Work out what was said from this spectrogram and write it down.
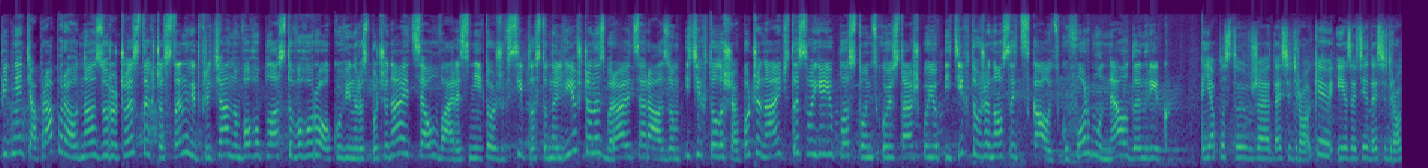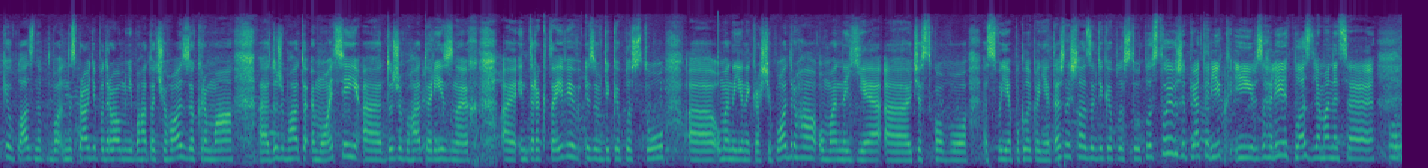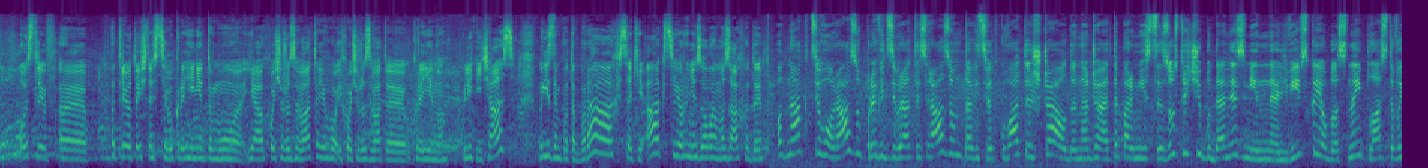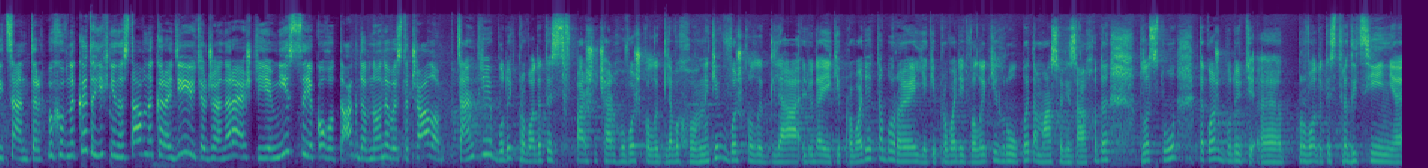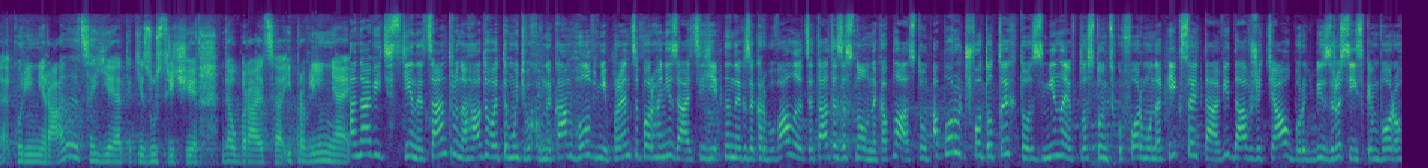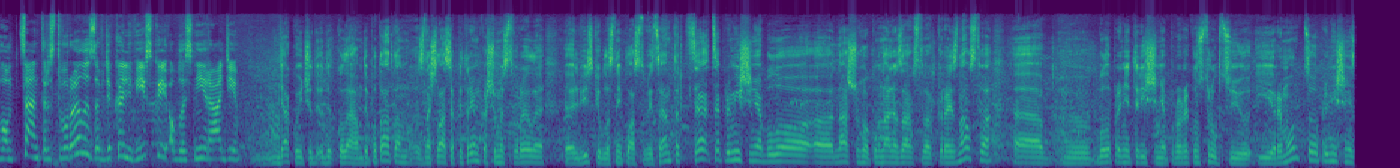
Підняття прапора одна з урочистих частин відкриття нового пластового року. Він розпочинається у вересні. Тож всі пластуни Львівщини збираються разом. І ті, хто лише починають йти своєю пластунською стежкою, і ті, хто вже носить скаутську форму не один рік. Я пластую вже 10 років, і за ці 10 років пласт на- насправді подарував мені багато чого. Зокрема, е, дуже багато емоцій, е, дуже багато різних е, інтерактивів. І завдяки пласту у мене є найкраща подруга. У мене є частково своє покликання. Я теж знайшла завдяки пласту. Пластую вже п'ятий рік, і взагалі пласт для мене це острів патріотичності в Україні. Тому я хочу розвивати його і хочу розвивати Україну в літній час. Ми їздимо по таборах, всякі акції, організовуємо заходи. Однак цього разу привід зібратись разом та відсвяткувати ще один, адже тепер місце зустрічі буде незмінне Львівський обласний пластовий центр. Виховники та їхні наставники радіють, адже нарешті є місце, якого так давно не вистачало. В центрі будуть проводитись в першу чергу вишколи для виховників, вишколи для людей, які проводять табори, які проводять великі групи та масові заходи пласту. Також будуть е, проводитись традиційні корінні ради. Це є такі зустрічі, де обирається і правління, А навіть стіни центру нагадуватимуть виховникам головні принципи організації. На них закарбували цитати засновника пласту. А поруч фото тих, хто змінив пластунську форму на піксель та віддав життя у боротьбі з російським ворогом. Центр створили завдяки Львівській обласній раді. Дякуючи колегам депутатам, знайшлася підтримка, що ми створили е, Львівський обласний пластовий центр. Це, це приміщення було е, нашого комунального закладу краєзнавства. Е, Було прийнято рішення про реконструкцію і ремонт цього приміщення.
